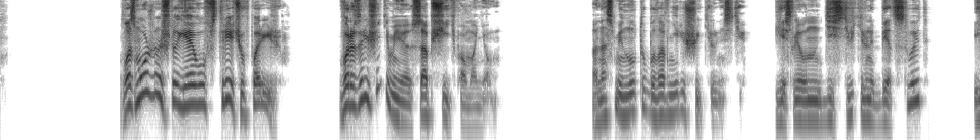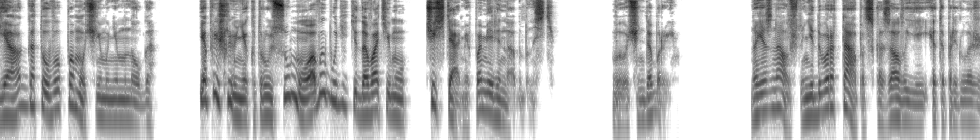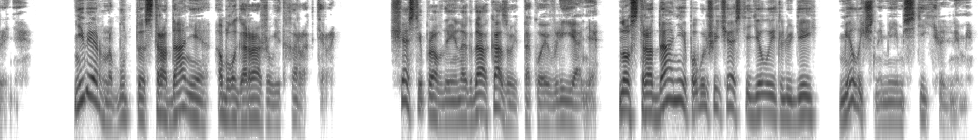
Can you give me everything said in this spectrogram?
Возможно, что я его встречу в Париже. Вы разрешите мне сообщить вам о нем? Она с минуту была в нерешительности. Если он действительно бедствует, я готова помочь ему немного. Я пришлю некоторую сумму, а вы будете давать ему частями по мере надобности. Вы очень добры. Но я знал, что недоброта подсказала ей это предложение. Неверно, будто страдание облагораживает характеры. Счастье, правда, иногда оказывает такое влияние, но страдание по большей части делает людей мелочными и мстительными.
